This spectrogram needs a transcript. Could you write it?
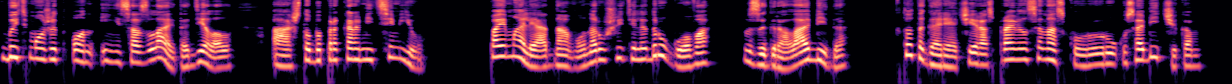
Быть может, он и не со зла это делал, а чтобы прокормить семью. Поймали одного нарушителя, другого, взыграла обида. Кто-то горячий расправился на скорую руку с обидчиком,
